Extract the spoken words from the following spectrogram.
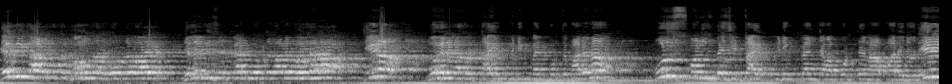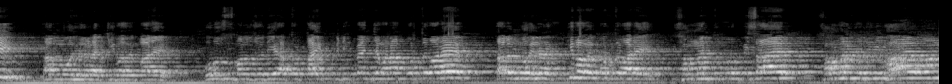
দেবী ঘাটের ক্ষমতা বলতে পারে, যে লেগিংসের প্যান্ট পরতে পারে মহিলারা। না মহিলারা ফিটিং প্যান্ট পরতে পারে না। পুরুষ মানুষ বেশি টাইট ফিটিং প্যান্ট জামা পড়তে না পারে যদি, তাহলে মহিলারা কীভাবে পারে? পুরুষ মানুষ যদি এত টাইট ফিটিং প্যান্ট জামা না পরতে পারে, তাহলে মহিলারা কীভাবে পড়তে পারে? সম্মানিত মুরব্বী সাহেব, সম্মানিত তিনি ভাই বোন,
